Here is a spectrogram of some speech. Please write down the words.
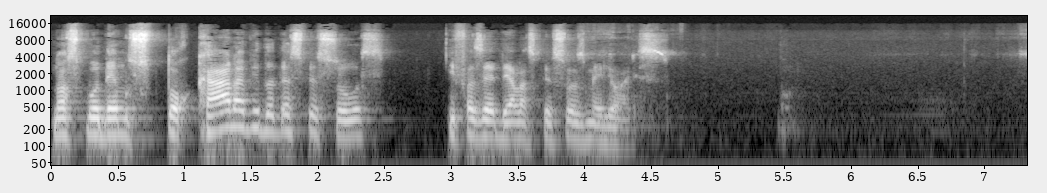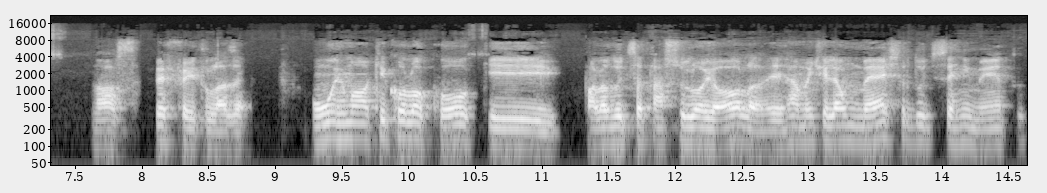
nós podemos tocar a vida das pessoas e fazer delas pessoas melhores. Nossa, perfeito, Lázaro. Um irmão aqui colocou que, falando de Santo Loyola, ele, realmente ele é um mestre do discernimento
